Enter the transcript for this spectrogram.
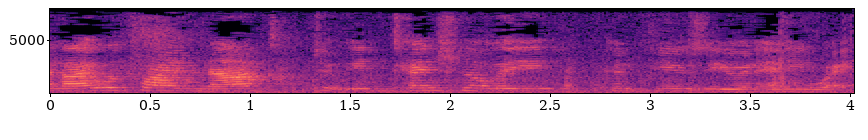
And I will try not to intentionally confuse you in any way.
